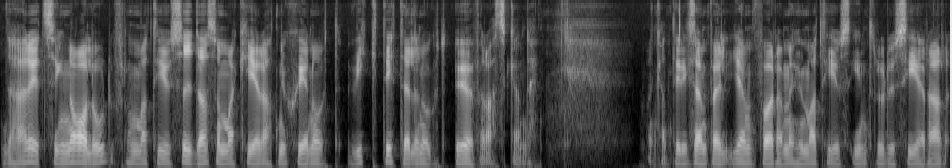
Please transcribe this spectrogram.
Det här är ett signalord från Matteus sida som markerar att nu sker något viktigt eller något överraskande. Man kan till exempel jämföra med hur Matteus introducerar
